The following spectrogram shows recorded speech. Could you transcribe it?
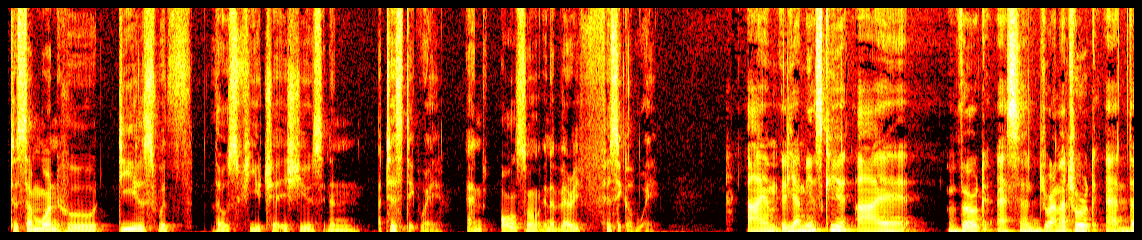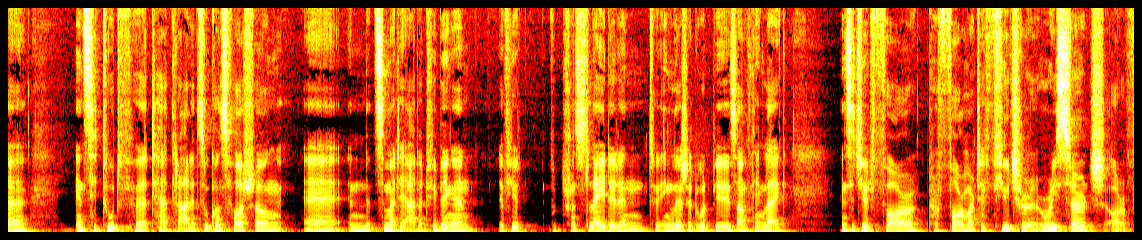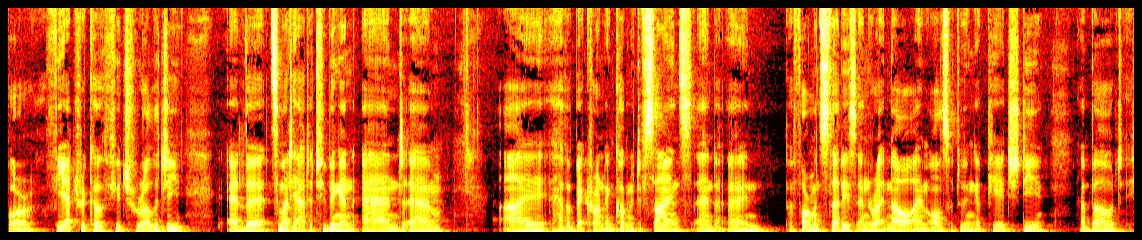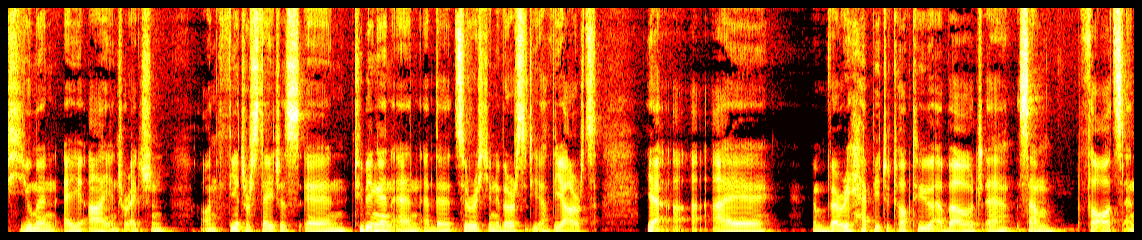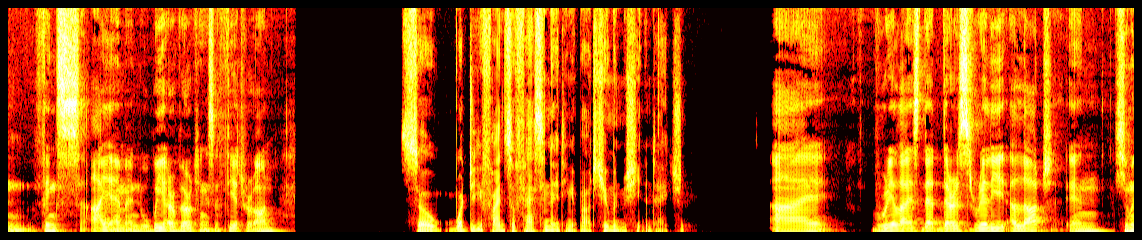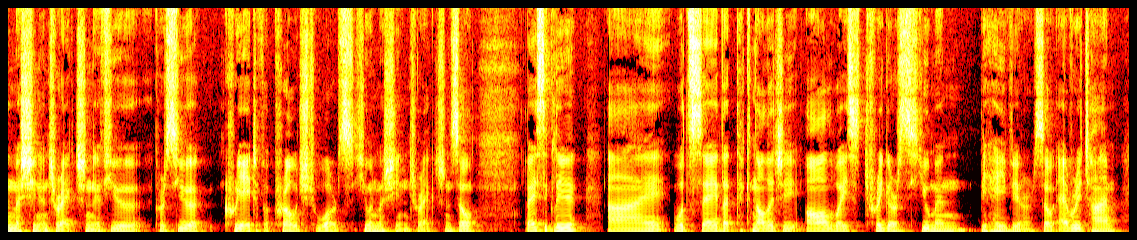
to someone who deals with those future issues in an artistic way and also in a very physical way. I'm Ilja Mirsky. I work as a dramaturg at the Institut für Theatrale Zukunftsforschung uh, in the Zimmertheater Tübingen. If you would translate it into English, it would be something like Institute for Performative Future Research or for Theatrical Futurology at the Zimmertheater Tübingen. And um, I have a background in cognitive science and uh, in performance studies. And right now, I'm also doing a PhD about human AI interaction on theater stages in Tübingen and at the Zurich University of the Arts. Yeah, I, am very happy to talk to you about uh, some thoughts and things I am and we are working as a theater on. So, what do you find so fascinating about human machine interaction? I realized that there is really a lot in human machine interaction if you pursue a creative approach towards human machine interaction. So basically, I would say that technology always triggers human behavior. So every time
